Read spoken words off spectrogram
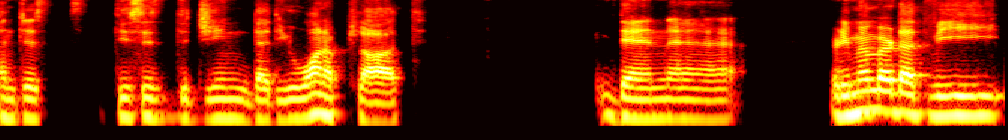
And just this is the gene that you want to plot. Then uh, remember that we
